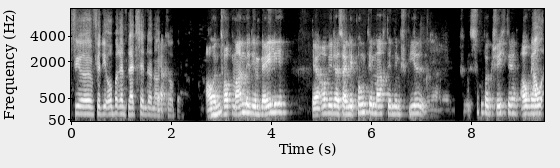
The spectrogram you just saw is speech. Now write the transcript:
für, für die oberen Plätze in der Nordgruppe. Ja. Auch ein mhm. Top-Mann mit dem Bailey, der auch wieder seine Punkte macht in dem Spiel. Super Geschichte. Auch wenn, auch,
